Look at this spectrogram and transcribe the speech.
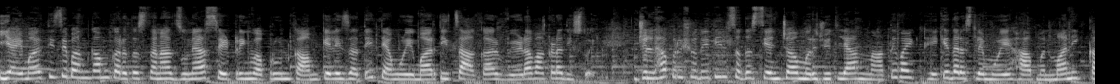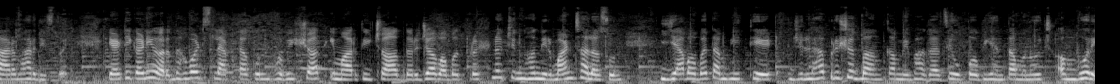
या इमारतीचे बांधकाम करत असताना जुन्या सेटरिंग वापरून काम केले जाते त्यामुळे इमारतीचा आकार वेडावाकडा दिसतोय. जिल्हा परिषदेतील सदस्यांच्या मर्जीतल्या नातेवाईक ठेकेदार असल्यामुळे हा मनमानी कारभार दिसतोय. या ठिकाणी अर्धवट स्लॅब टाकून भविष्यात इमारतीच्या दर्जाबाबत प्रश्नचिन्ह निर्माण झालं असून याबाबत आम्ही थेट जिल्हा परिषद बांधकाम विभागाचे उपअभियंता मनोज अंभोरे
